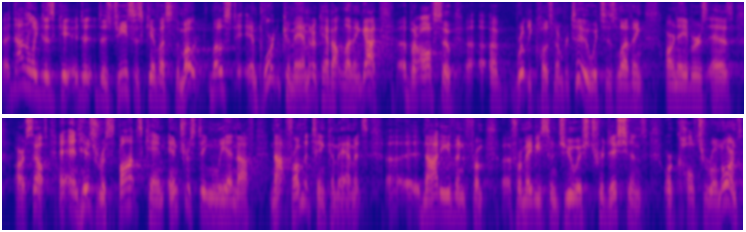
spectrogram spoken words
uh, not only does, does Jesus give us the mo- most important commandment, okay, about loving God, uh, but also a, a, really close number two, which is loving our neighbors as ourselves. And, his response came, interestingly enough, not from the Ten Commandments, uh, not even from, uh, from maybe some Jewish traditions or cultural norms,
